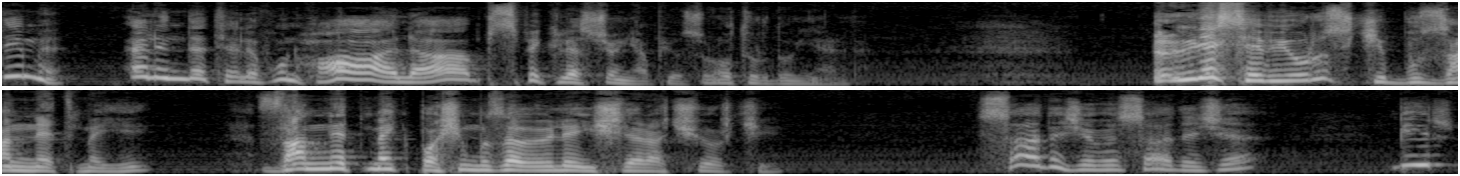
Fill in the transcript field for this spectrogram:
Değil mi? Elinde telefon hala spekülasyon yapıyorsun oturduğun yerde. Öyle seviyoruz ki bu zannetmeyi. Zannetmek başımıza öyle işler açıyor ki. Sadece ve sadece bir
